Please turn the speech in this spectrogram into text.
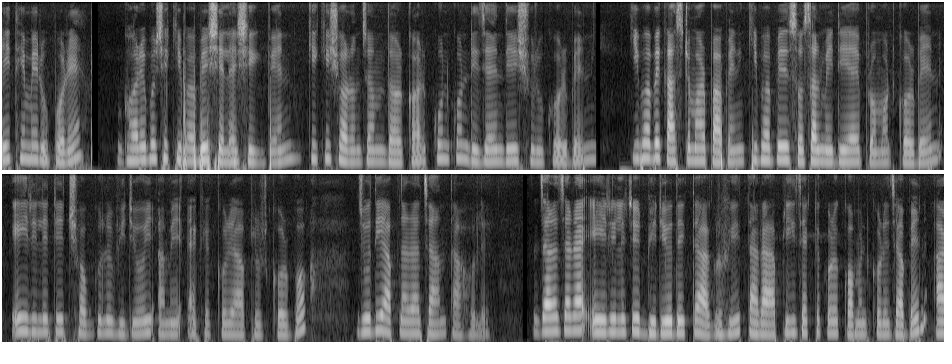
এই থিমের উপরে ঘরে বসে কীভাবে সেলাই শিখবেন? কি কি সরঞ্জাম দরকার? কোন কোন ডিজাইন দিয়ে শুরু করবেন? কীভাবে কাস্টমার পাবেন? কীভাবে সোশ্যাল মিডিয়ায় প্রমোট করবেন? এই রিলেটেড সবগুলো ভিডিওই আমি এক এক করে আপলোড করব। যদি আপনারা চান তাহলে। যারা যারা এই রিলেটেড ভিডিও দেখতে আগ্রহী, তারা প্লিজ একটা করে কমেন্ট করে যাবেন। আর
